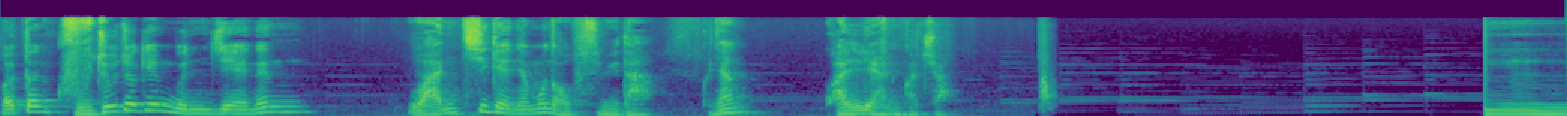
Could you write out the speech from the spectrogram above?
어떤 구조적인 문제는 완치 개념은 없습니다. 그냥 관리하는 거죠. 음,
